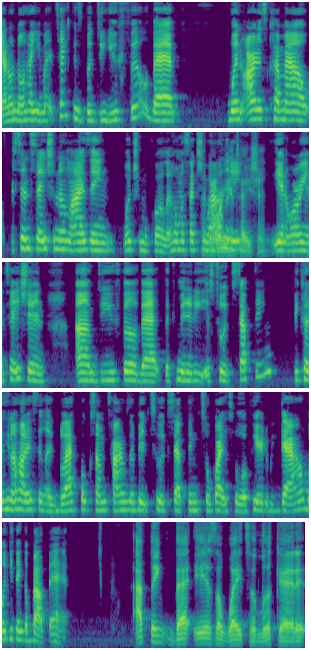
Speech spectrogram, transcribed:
I don't know how you might take this, but do you feel that when artists come out sensationalizing what you call it, an homosexuality orientation. in Yeah. orientation, um, do you feel that the community is too accepting? Because you know how they say like black folks sometimes are a bit too accepting to whites who appear to be down. What do you think about that? I think that is a way to look at it,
